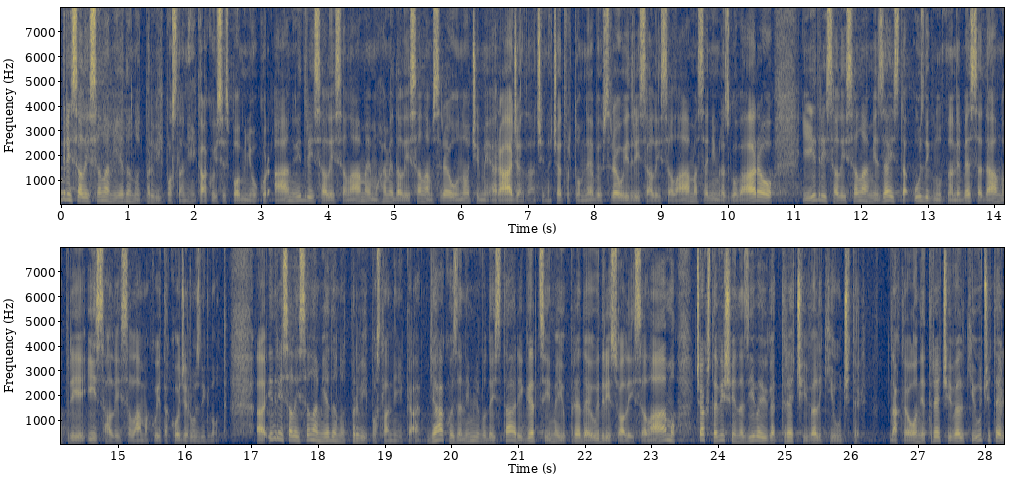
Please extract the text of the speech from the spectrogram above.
Idris a.s. je jedan od prvih poslanika koji se spominju u Kur'anu. Idris a.s. je Muhammed a.s. sreo u noći mi rađa, znači na četvrtom nebu sreo Idris a.s. sa njim razgovarao i Idris a.s. je zaista uzdignut na nebesa davno prije Isa a.s. koji je također uzdignut. Idris a.s. je jedan od prvih poslanika. Jako je zanimljivo da i stari Grci imaju predaju Idrisu a.s. čak što više nazivaju ga treći veliki učitelj. Dakle, on je treći veliki učitelj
